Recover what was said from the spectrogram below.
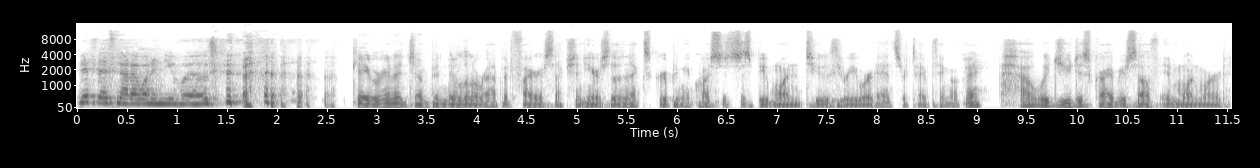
if there's not, I want a new world. Okay, we're going to jump into a little rapid fire section here. So the next grouping of questions just be one, two, three word answer type thing. Okay. How would you describe yourself in one word?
